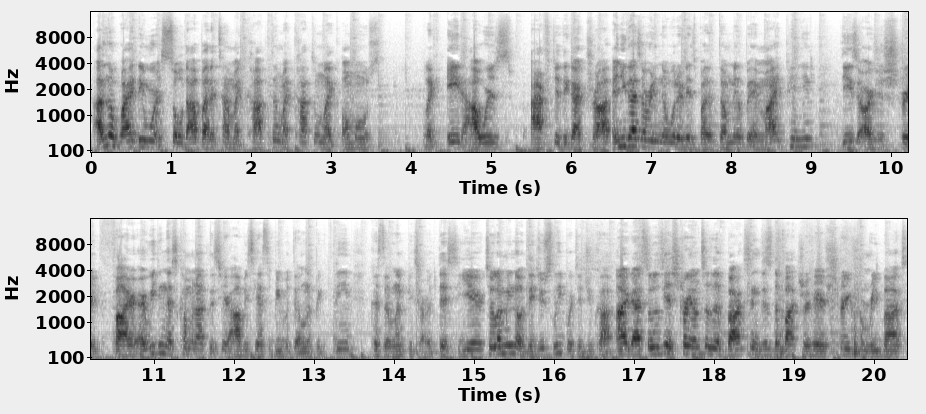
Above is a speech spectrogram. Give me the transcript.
I don't know why they weren't sold out by the time I copped them. I copped them like almost like eight hours after they got dropped. And you guys already know what it is by the thumbnail, but in my opinion, these are just straight fire. Everything that's coming out this year obviously has to be with the Olympic theme because the Olympics are this year. So let me know, did you sleep or did you cop? Alright guys, so let's get straight onto the boxing. This is the box right here, straight from Reeboks.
